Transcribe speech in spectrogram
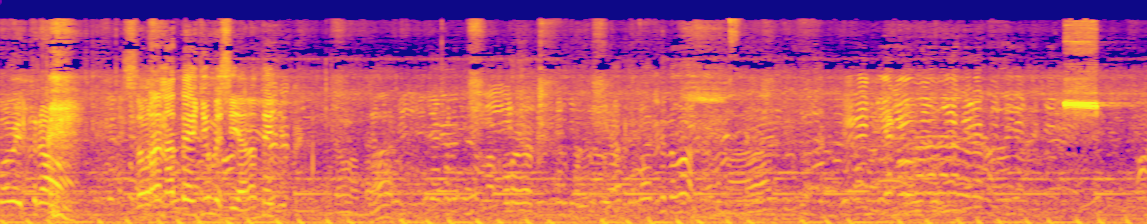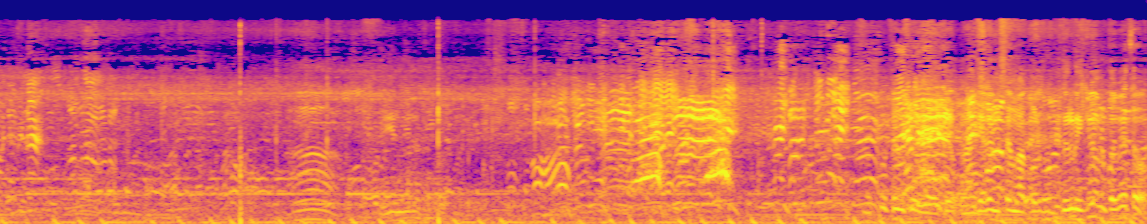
Pavitra. Ah. na teju Ah. na teju. Ah. kuya, pelajaran Ah. kalau dulu Ah. entah betul.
